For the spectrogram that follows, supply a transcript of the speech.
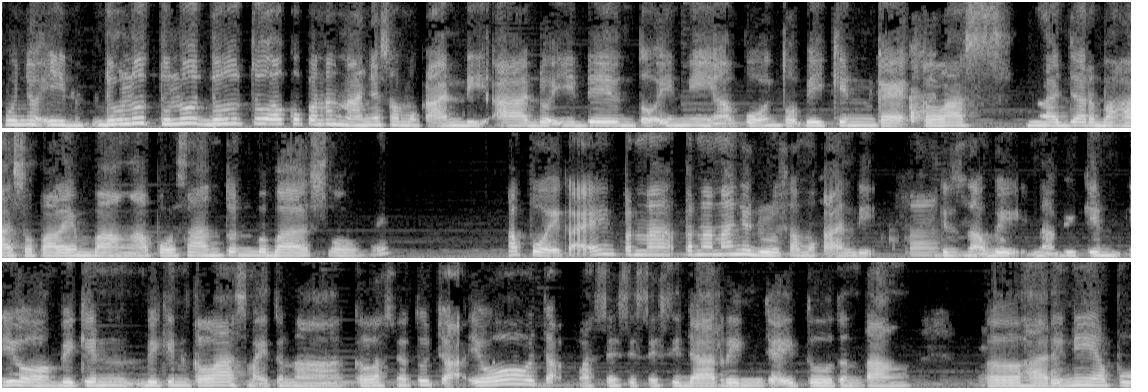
punya ide dulu dulu dulu tuh aku pernah nanya sama Kak Andi ada ide untuk ini apa untuk bikin kayak kelas belajar bahasa Palembang apa santun bebaso. Eh apa ya kak eh? Pernah pernah nanya dulu sama Kak Andi. Nah, gitu nak bi nak bikin iyo bikin bikin kelas mak itu. Nah kelasnya tuh cak yo cak kelas sesi-sesi daring cak itu tentang eh, hari ini apa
